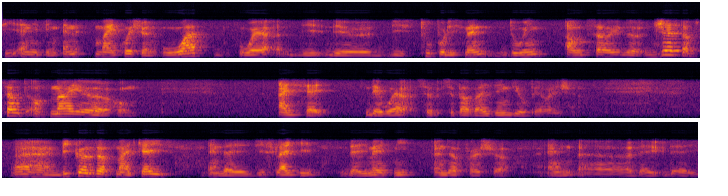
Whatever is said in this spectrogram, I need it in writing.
see anything. And my question: What were the, the these two policemen doing outside, uh, just outside of my uh, home? I say they were su supervising the operation. Uh, because of my case and they dislike it, they make me under pressure and uh, they they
